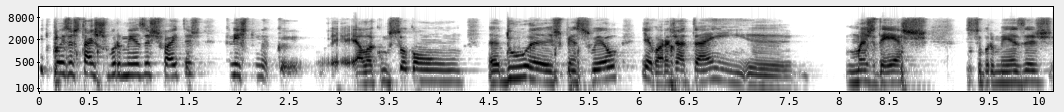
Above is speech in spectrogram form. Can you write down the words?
e depois as tais sobremesas feitas, que neste ela começou com eh, duas, penso eu, e agora já tem uh, umas 10 sobremesas,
